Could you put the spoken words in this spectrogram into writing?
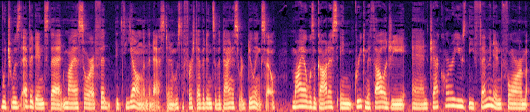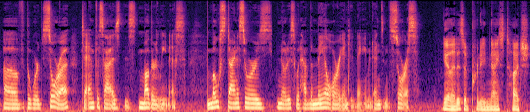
which was evidence that Maiasaura fed its young in the nest, and it was the first evidence of a dinosaur doing so. Maia was a goddess in Greek mythology, and Jack Horner used the feminine form of the word saura to emphasize this motherliness. Most dinosaurs, notice, would have the male oriented name. It ends in saurus. Yeah, that is a pretty nice touch.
